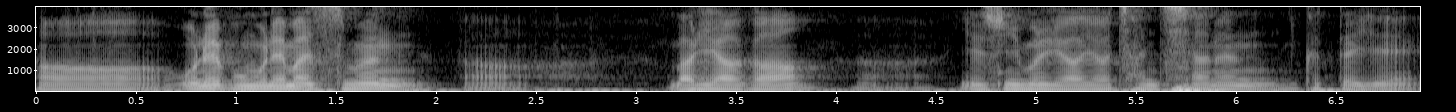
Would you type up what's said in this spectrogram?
어, 오늘 본문의 말씀은 어, 마리아가 어, 예수님을 위하여 잔치하는 그때에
